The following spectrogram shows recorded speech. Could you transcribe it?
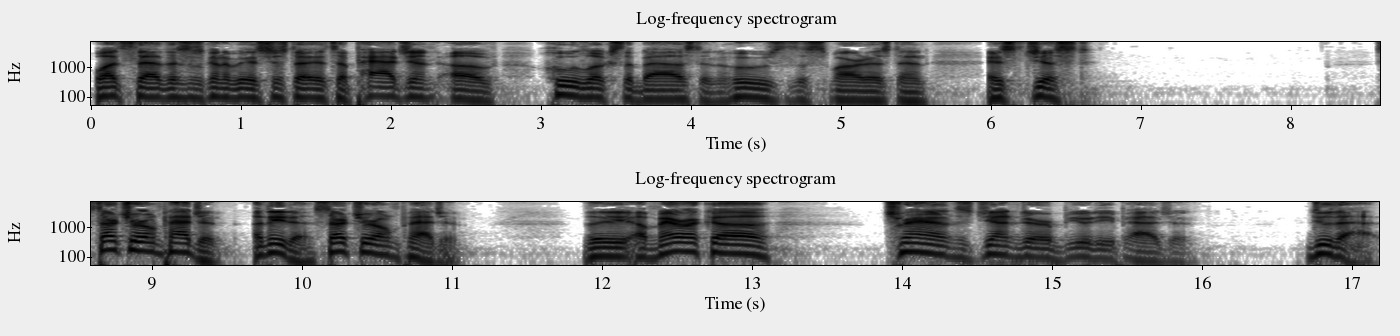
what's that. This is going to be. It's just a. It's a pageant of who looks the best and who's the smartest, and it's just start your own pageant, Anita. Start your own pageant. The America Transgender Beauty Pageant. Do that.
